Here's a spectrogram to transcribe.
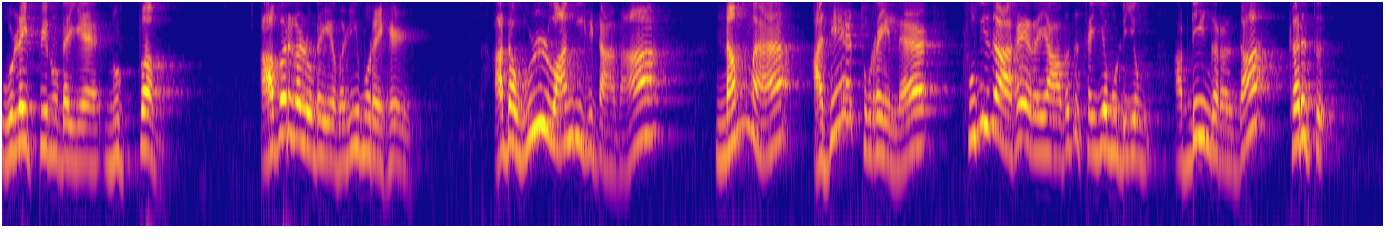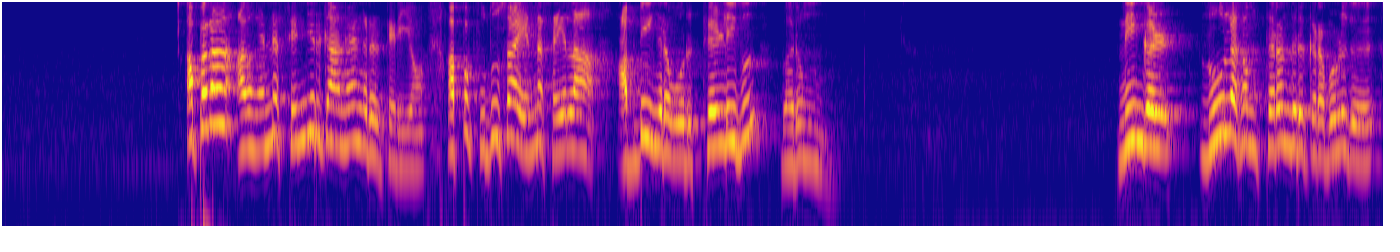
உழைப்பினுடைய நுட்பம் அவர்களுடைய வழிமுறைகள் அதை உள் வாங்கிக்கிட்டாதான் நம்ம அதே துறையில் புதிதாக எதையாவது செய்ய முடியும் அப்படிங்கிறது தான் கருத்து. அப்பதான் அவங்க என்ன செஞ்சுருக்காங்கங்கிறது தெரியும். அப்போ புதுசாக என்ன செய்யலாம் அப்படிங்கிற ஒரு தெளிவு வரும். நீங்கள் நூலகம் திறந்திருக்கிற பொழுது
